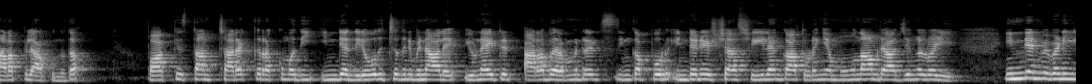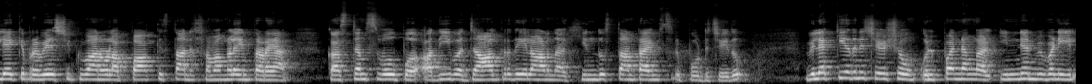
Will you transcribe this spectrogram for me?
നടപ്പിലാക്കുന്നത്. പാകിസ്ഥാൻ ചരക്ക് ഇറക്കുമതി ഇന്ത്യ നിരോധിച്ചതിന് പിന്നാലെ United Arab Emirates Singapore Indonesia Sri Lanka തുടങ്ങിയ മൂന്നാം രാജ്യങ്ങൾ വഴി ഇന്ത്യൻ വിപണിയിലേക്ക് പ്രവേശിക്കുവാനുള്ള പാകിസ്ഥാന്റെ ശ്രമങ്ങളെയും തടയാൻ കസ്റ്റംസ് വകുപ്പ് അതീവ ജാഗ്രതയിലാണെന്ന് ഹിന്ദുസ്ഥാൻ ടൈംസ് റിപ്പോർട്ട് ചെയ്തു. വിലക്കിയതിനു ശേഷവും ഉൽപ്പന്നങ്ങൾ ഇന്ത്യൻ വിപണിയിൽ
